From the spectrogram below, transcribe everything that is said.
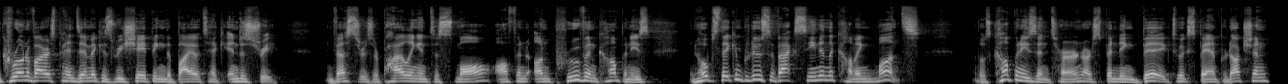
The coronavirus pandemic is reshaping the biotech industry. Investors are piling into small, often unproven companies in hopes they can produce a vaccine in the coming months. Those companies, in turn, are spending big to expand production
